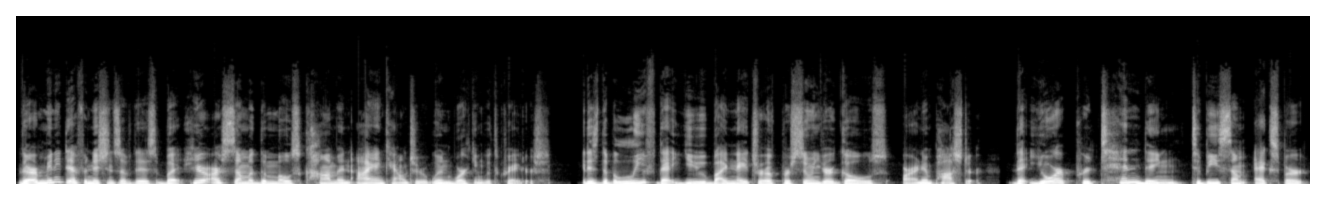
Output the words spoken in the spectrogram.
There are many definitions of this, but here are some of the most common I encounter when working with creators. It is the belief that you, by nature of pursuing your goals, are an imposter that you're pretending to be some expert,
